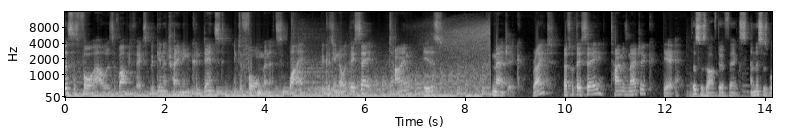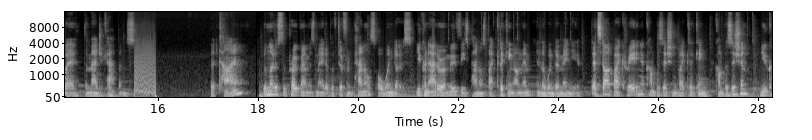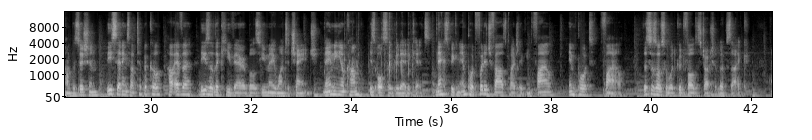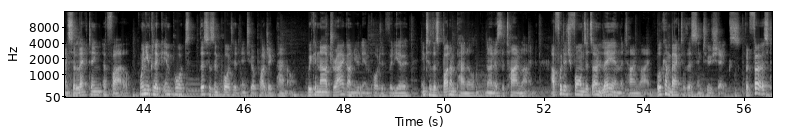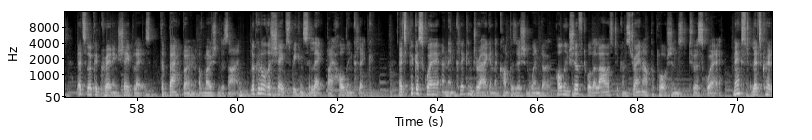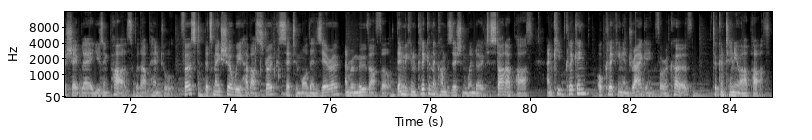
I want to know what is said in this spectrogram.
This is 4 hours of After Effects beginner training condensed into 4 minutes. Why? Because you know what they say, time is magic, right? That's what they say, time is magic? Yeah. This is After Effects, and this is where the magic happens. The time? You'll notice the program is made up of different panels or windows. You can add or remove these panels by clicking on them in the window menu. Let's start by creating a composition by clicking Composition, New Composition. These settings are typical, however, these are the key variables you may want to change. Naming your comp is also good etiquette. Next, we can import footage files by clicking File, Import, File. This is also what good folder structure looks like and selecting a file. When you click import, this is imported into your project panel. We can now drag our newly imported video into this bottom panel known as the timeline. Our footage forms its own layer in the timeline. We'll come back to this in two shakes. But first, let's look at creating shape layers, the backbone of motion design. Look at all the shapes we can select by holding click. Let's pick a square and then click and drag in the composition window. Holding shift will allow us to constrain our proportions to a square. Next, let's create a shape layer using paths with our pen tool. First, let's make sure we have our stroke set to more than zero and remove our fill. Then we can click in the composition window to start our path and keep clicking or clicking and dragging for a curve to continue our path.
